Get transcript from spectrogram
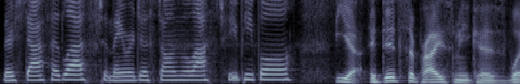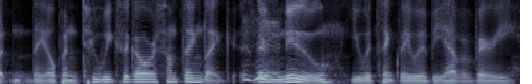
their staff had left and they were just on the last few people. Yeah, it did surprise me because what they opened two weeks ago or something. Like Mm-hmm. they're new. You would think they would be have a very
